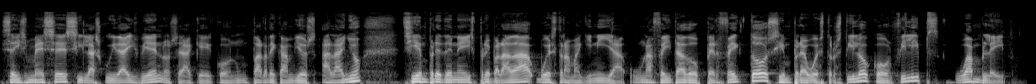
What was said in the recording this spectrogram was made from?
6 meses si las cuidáis bien, o sea que con un par de cambios al año siempre tenéis preparada vuestra maquinilla, un afeitado perfecto, siempre a vuestro estilo, con Philips One Blade.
